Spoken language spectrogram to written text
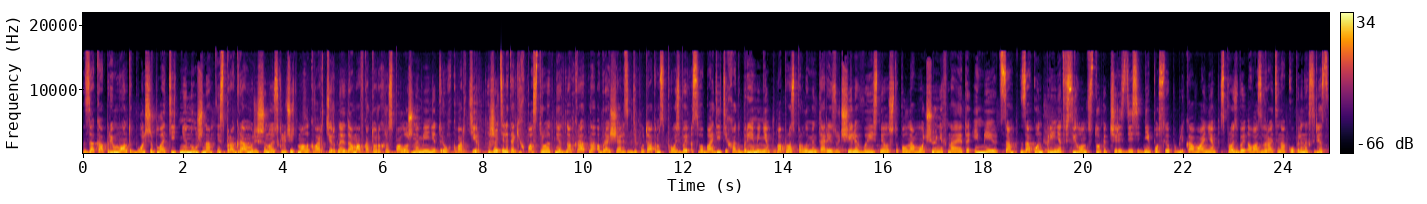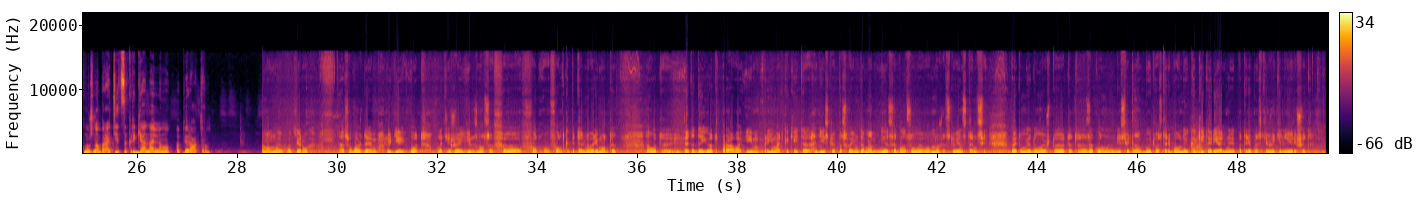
За капремонт больше платить не нужно. Из программы решено исключить малоквартирные дома, в которых расположено менее трех квартир. Жители таких построек неоднократно обращались к депутатам с просьбой освободить их от бремени. Вопрос парламентарии изучили, выяснилось, что полномочия у них на это имеются. Закон принят в силу, он вступит через 10 дней после опубликования. С просьбой о возврате накопленных средств нужно обратиться к региональному оператору. Мы, во-первых, освобождаем людей от платежей и взносов в фонд капитального ремонта. А вот э, это дает право им принимать какие-то действия по своим домам, не согласовывая во множестве инстанций. Поэтому я думаю, что этот закон действительно будет востребован и какие-то реальные потребности жителей решит.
